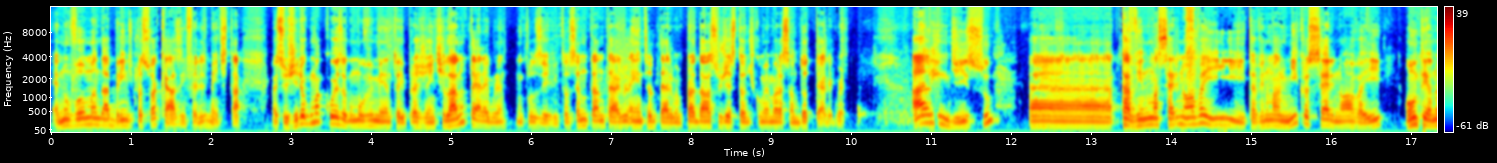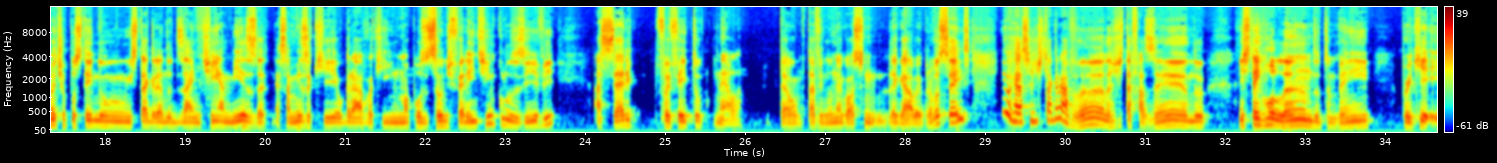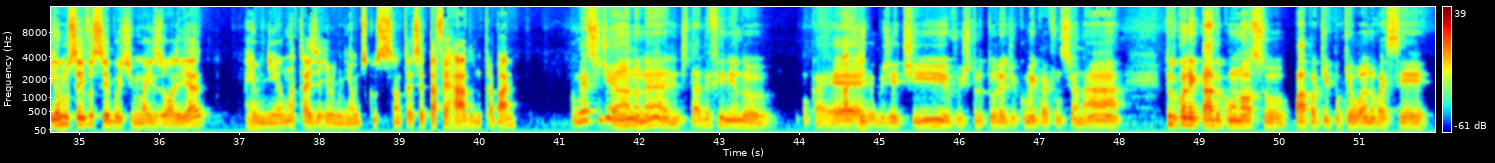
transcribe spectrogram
É, não vou mandar brinde para sua casa, infelizmente, tá? Mas sugira alguma coisa, algum movimento aí pra gente lá no Telegram, inclusive. Então, se você não tá no Telegram, entra no Telegram para dar uma sugestão de comemoração do Telegram. Além disso, Uh, tá vindo uma série nova aí, tá vindo uma micro série nova aí. Ontem à noite eu postei no Instagram do Design Team a mesa, essa mesa que eu gravo aqui em uma posição diferente, inclusive a série foi feito nela. Então tá vindo um negócio legal aí para vocês. E o resto a gente tá gravando, a gente tá fazendo, a gente tá enrolando também, porque eu não sei você, Buriti, mas olha, reunião atrás de reunião, discussão, atrás... você tá ferrado no trabalho? Começo de ano, né? A gente está definindo OKR, objetivo, estrutura de como é que vai funcionar, tudo conectado com o nosso papo aqui, porque o ano vai ser,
